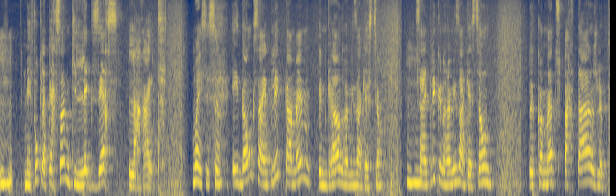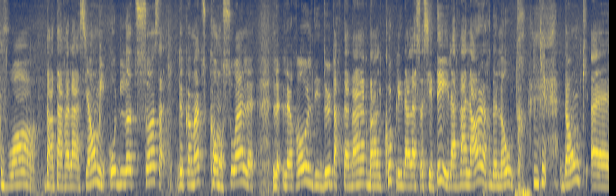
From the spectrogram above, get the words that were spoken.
Mais il faut que la personne qui l'exerce l'arrête. Oui, c'est ça. Et donc, ça implique quand même une grande remise en question. Ça implique une remise en question de comment tu partages le pouvoir dans ta relation, mais au-delà de ça, ça- de comment tu conçois le, le- le rôle des deux partenaires dans le couple et dans la société et la valeur de l'autre. Donc, euh,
